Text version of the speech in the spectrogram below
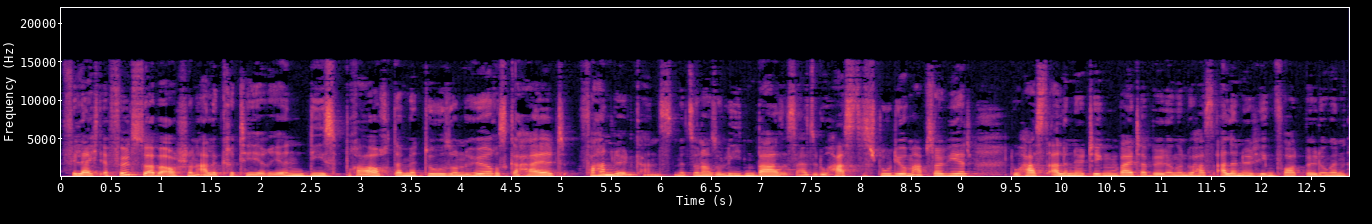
Vielleicht erfüllst du aber auch schon alle Kriterien, die es braucht, damit du so ein höheres Gehalt verhandeln kannst, mit so einer soliden Basis. Also du hast das Studium absolviert, du hast alle nötigen Weiterbildungen, du hast alle nötigen Fortbildungen.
